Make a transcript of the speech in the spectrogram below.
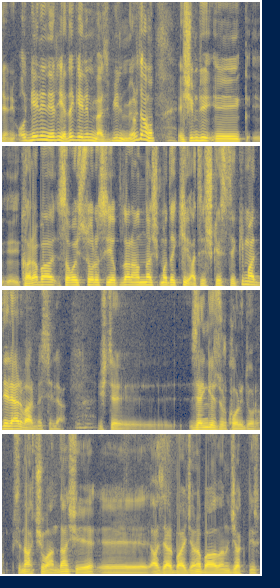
Yani o gelinir ya da gelinmez bilmiyoruz ama e, şimdi e, Karabağ Savaşı sonrası yapılan anlaşmadaki ateşkesteki maddeler var mesela. İşte e, Zengezur koridoru. İşte Nahçıvan'dan şeye e, Azerbaycan'a bağlanacak bir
